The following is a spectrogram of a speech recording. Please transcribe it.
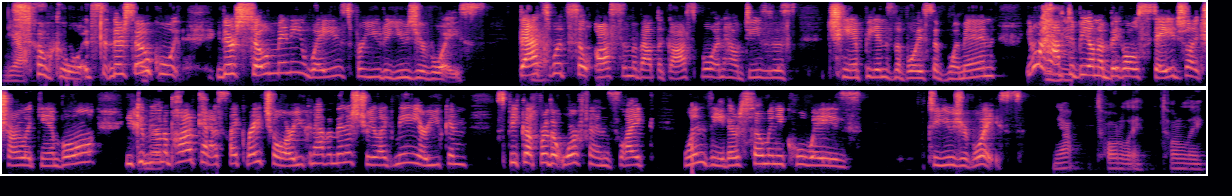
Yeah. So cool. It's they're So cool. There's so many ways for you to use your voice. yeah. That's what's so awesome about the gospel and how Jesus champions the voice of women. You don't have Mhm. to be on a big old stage like Charlotte Gambill. You can be on a podcast like Rachel, or you can have a ministry like me, or you can speak up for the orphans like Lindsay. There's so many cool ways to use your voice. Yeah, totally, totally.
